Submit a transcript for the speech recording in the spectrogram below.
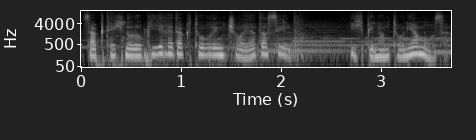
sagt Technologieredaktorin Joya da Silva. Ich bin Antonia Moser.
